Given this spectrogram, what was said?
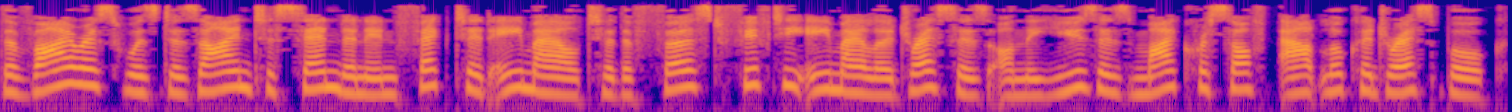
The virus was designed to send an infected email to the first 50 email addresses on the user's Microsoft Outlook address book.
